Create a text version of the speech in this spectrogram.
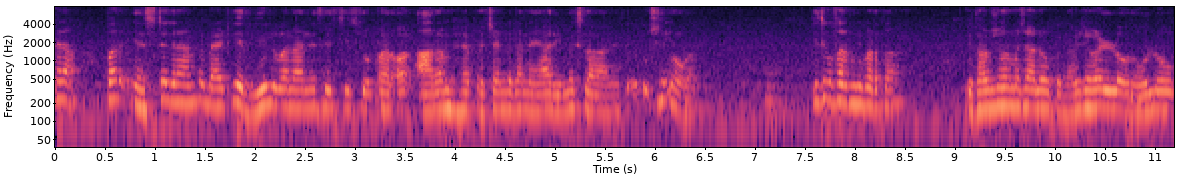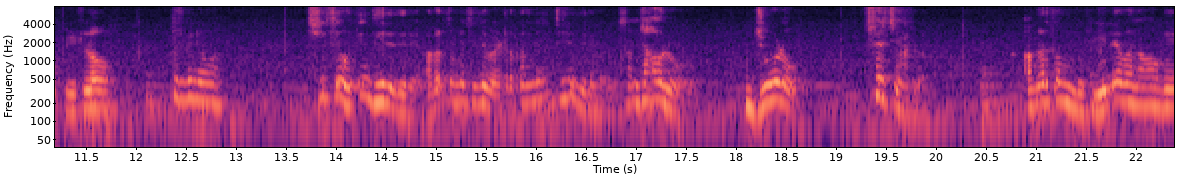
है ना? पर इंस्टाग्राम पे बैठ के रील बनाने से इस चीज़ के ऊपर, और आरंभ है प्रचंड का नया रिमिक्स लगाने से, कुछ नहीं होगा। किसी को फ़र्क नहीं पड़ता। कितना भी शोर मचा लो, कितना भी झगड़ लो, रो लो, पीट लो। कुछ भी नहीं होगा। चीज़ें होती हैं धीरे धीरे अगर तुम्हें चीज़ें बेटर करनी है तो धीरे धीरे करो। समझाओ लोगों जोड़ो। फिर चेंज करो। अगर तुम रीले बनाओगे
